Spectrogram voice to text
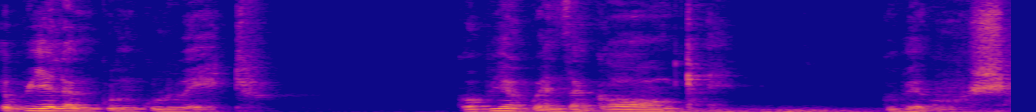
ebuyela kuNkulunkulu wethu. Ngoba uyakwenza konke kube kusha.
